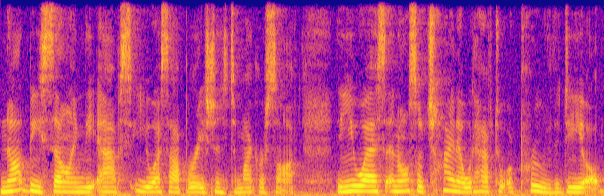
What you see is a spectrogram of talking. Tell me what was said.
not be selling the app's U.S. operations to Microsoft. The U.S. and also China would have to approve the deal.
